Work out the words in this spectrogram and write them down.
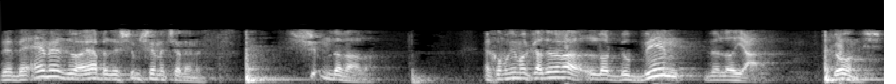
ובאמס לא היה בזה שום שמץ של אמס. שום דבר לא. איך אומרים על כזה דבר? לא דובים ולא יער. דורנשט.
